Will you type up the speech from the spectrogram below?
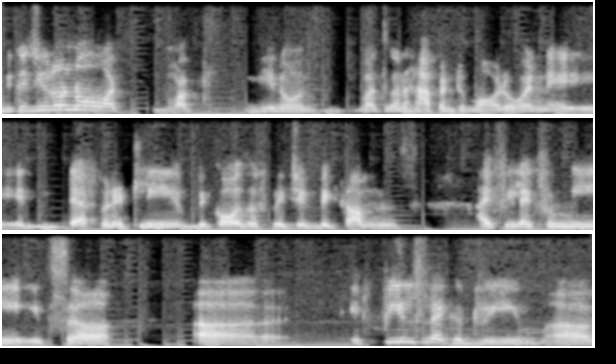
because you don't know what what you know what's going to happen tomorrow. And it, it, definitely because of which it becomes i feel like for me it's a uh, it feels like a dream uh,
